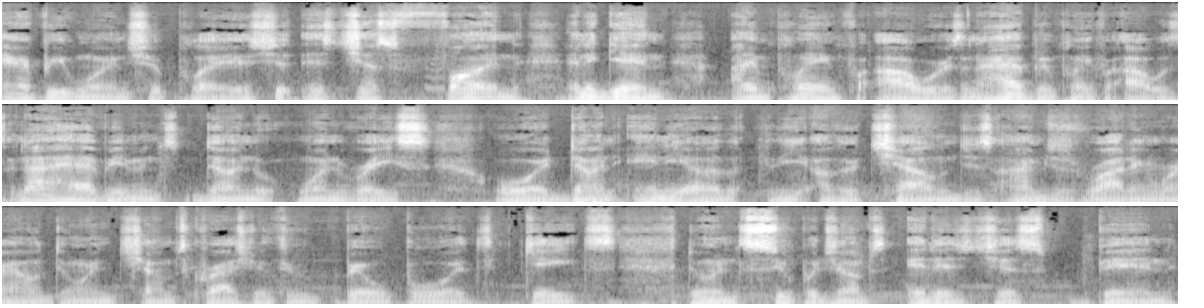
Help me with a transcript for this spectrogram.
everyone should play. It's just, it's just fun. And again, I'm playing for hours, and I have been playing for hours, and I haven't even done one race or done any of the other challenges. I'm just riding around doing jumps, crashing through billboards, gates, doing super jumps. It has just been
